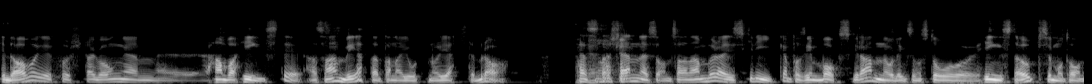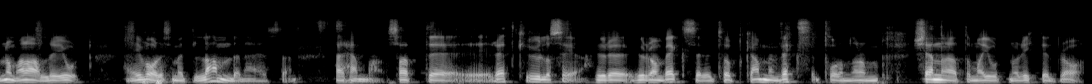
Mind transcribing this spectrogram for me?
Idag var ju första gången eh, han var hingstig. Alltså han vet att han har gjort något jättebra. Hästar Okej. känner sånt. Så han började skrika på sin boxgranne och liksom stå och hingsta upp sig mot honom. Han har aldrig gjort. Han har ju varit som ett lamm den här hästen här hemma. Så att eh, rätt kul att se hur, det, hur de växer, hur tuppkammen växer på dem när de känner att de har gjort något riktigt bra.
